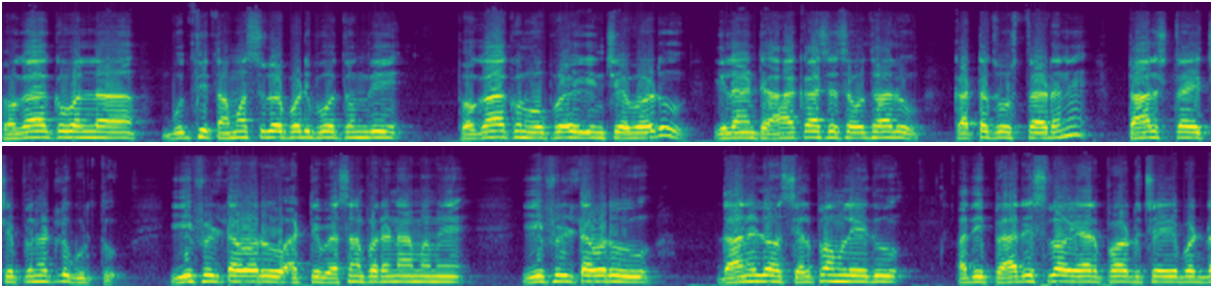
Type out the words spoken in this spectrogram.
పొగాకు వల్ల బుద్ధి తమస్సులో పడిపోతుంది. పొగాకును ఉపయోగించేవాడు ఇలాంటి ఆకాశ సౌధాలు కట్ట చూస్తాడని టాల్స్టాయ్ చెప్పినట్లు గుర్తు. ఈఫిల్ టవరు అట్టి వ్యసన పరిణామమే. ఈఫిల్ టవరు దానిలో శిల్పం లేదు. అది ప్యారిస్లో ఏర్పాటు చేయబడ్డ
